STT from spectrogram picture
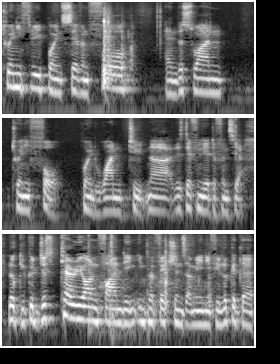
23.74 and this one 24.12 nah there's definitely a difference here. Look you could just carry on finding imperfections. I mean if you look at the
